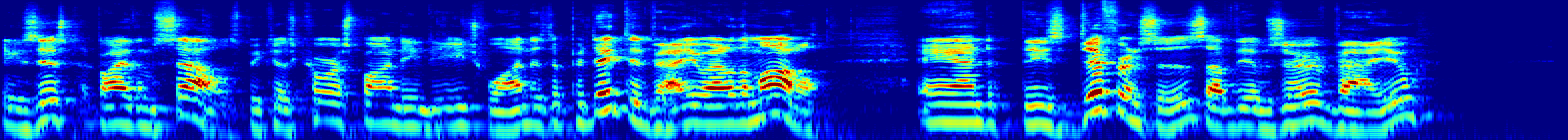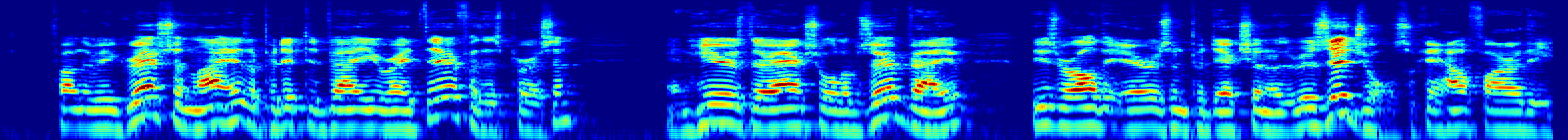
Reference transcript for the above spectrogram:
exist by themselves because corresponding to each one is a predicted value out of the model. And these differences of the observed value from the regression line, here's a predicted value right there for this person, and here's their actual observed value. These are all the errors in prediction or the residuals, okay, how far the,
